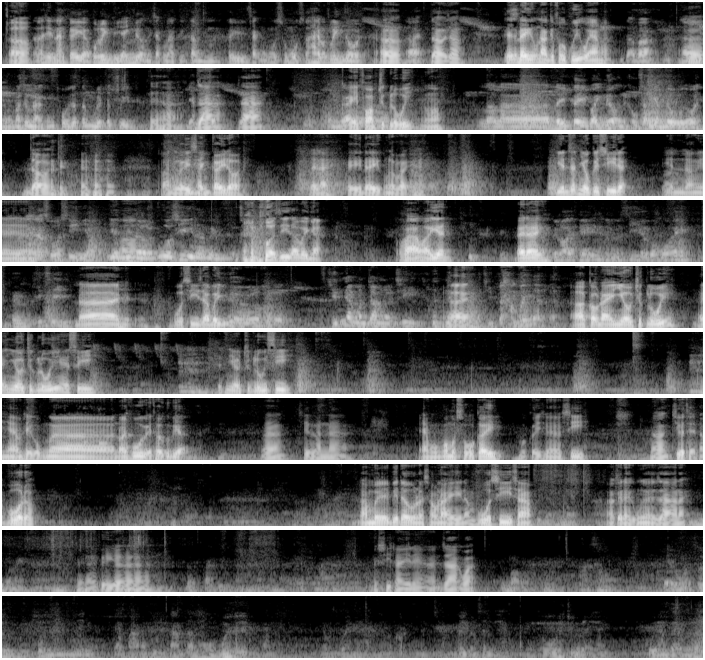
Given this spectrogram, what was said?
Ờ. Đấy thì làng cây ở Bắc Linh thì anh Lượng thì chắc là cái tầm cây thì chắc cũng số 1 số 2 Bắc Linh rồi. Ờ. Đấy. Rồi rồi thế đây cũng là cái phôi quý của em hả? Dạ vâng. Ờ. Ừ, nói chung là cũng phôi rất tâm huyết rất quý. Thế hả? Đẹp già già Còn cái form trực núi đúng không? Là là lấy cây của anh Lượng thì không sợ nhầm đồ rồi. Rồi. Toàn người sành cây thôi. Đây này cây đây cũng là vậy này yên rất nhiều cây si đấy. Yên đang này ờ, số si nhiều. Yên Ờ. bây giờ là vua si ra mình. Mua gì ra bình à? Có phải không hả Yên đây đây. Ừ, đây vua si ra bình. Chín mươi phần trăm là si đây. à, cậu này nhiều trực núi đấy nhiều trực núi si rất nhiều trực núi si anh em thì cũng ờ, nói vui vậy thôi quý vị ạ. Vâng chứ còn là em cũng có một số cây một cây ờ, si à, chưa thể là vua được. Đam mê biết đâu là sau này làm vua si sao? À, cái này cũng là già này. Cái này cây uh, à, cái si này, này già quá. đấy không phải sơn sơn em phá ra từ tám giờ một mươi đấy cây vẫn sần nghèo thôi chú để anh cuối năm đấy là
